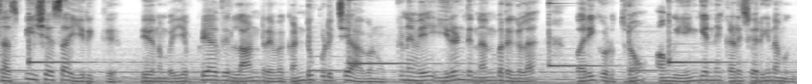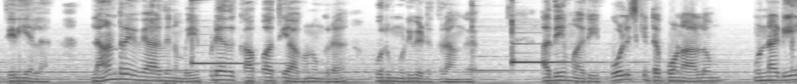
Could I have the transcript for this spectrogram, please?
சஸ்பீஷியஸாக இருக்கு. இதை நம்ம எப்படியாவது லாண்ட்ரைவை கண்டுபிடிச்சே ஆகணும். ஏற்கனவே இரண்டு நண்பர்களை பறி கொடுத்துட்டோம். அவங்க எங்கென்ன கடைசி வரைக்கும் நமக்கு தெரியல. லாண்ட்ரைவையாவது நம்ம எப்படியாவது காப்பாற்றி ஆகணுங்கிற ஒரு முடிவு எடுக்கிறாங்க. அதே மாதிரி போலீஸ் கிட்ட போனாலும் முன்னாடியே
